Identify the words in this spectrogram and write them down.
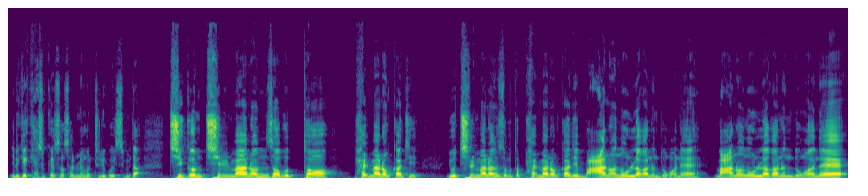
이렇게 계속해서 설명을 드리고 있습니다. 지금 7만 원서부터 8만 원까지 요 7만 원서부터 8만 원까지 만 원 올라가는 동안에 만 원 올라가는 동안에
